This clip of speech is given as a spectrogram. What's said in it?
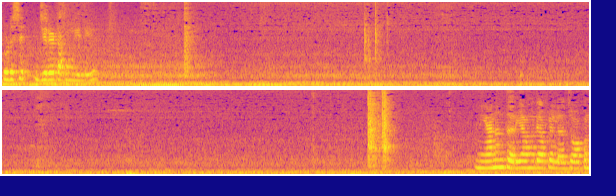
थोडेसे जिरे टाकून घेते. आणि यानंतर यामध्ये आपल्याला जो आपण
